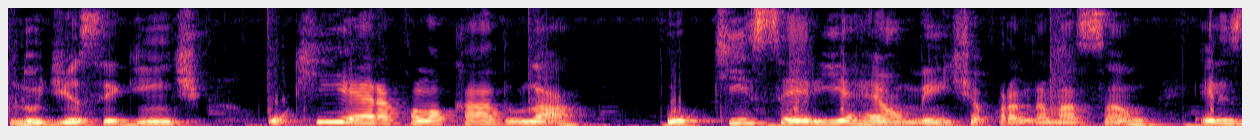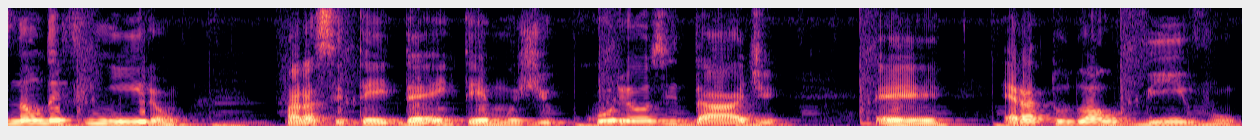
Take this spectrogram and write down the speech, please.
no dia seguinte, o que era colocado lá? O que seria realmente a programação? Eles não definiram. Para se ter ideia, em termos de curiosidade, é, era tudo ao vivo.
